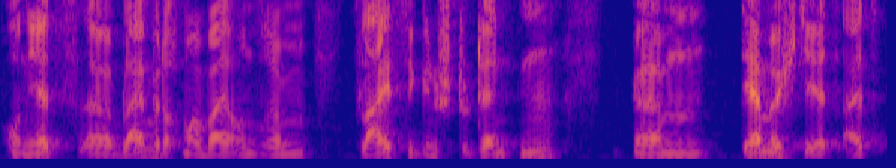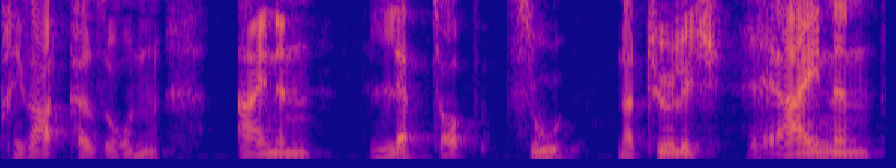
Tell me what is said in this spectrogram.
Und jetzt äh, bleiben wir doch mal bei unserem fleißigen Studenten ähm, der möchte jetzt als Privatperson einen Laptop zu natürlich reinen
